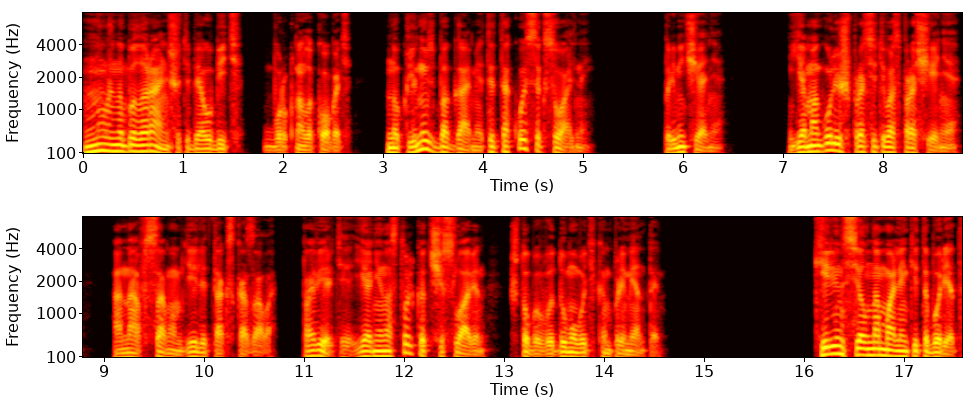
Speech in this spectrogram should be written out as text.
«Нужно было раньше тебя убить», — буркнула коготь. «Но клянусь богами, ты такой сексуальный». Примечание. «Я могу лишь просить у вас прощения». Она в самом деле так сказала. Поверьте, я не настолько тщеславен, чтобы выдумывать комплименты. Кирин сел на маленький табурет,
